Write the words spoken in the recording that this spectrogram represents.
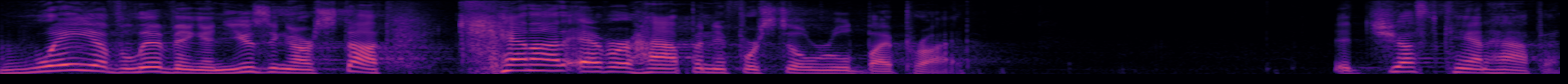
way of living and using our stuff cannot ever happen if we're still ruled by pride. It just can't happen.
